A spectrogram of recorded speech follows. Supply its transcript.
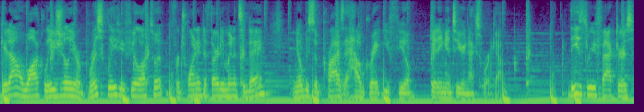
Get out and walk leisurely or briskly if you feel up to it for 20 to 30 minutes a day, and you'll be surprised at how great you feel getting into your next workout. These three factors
